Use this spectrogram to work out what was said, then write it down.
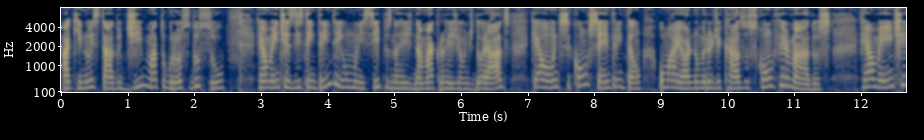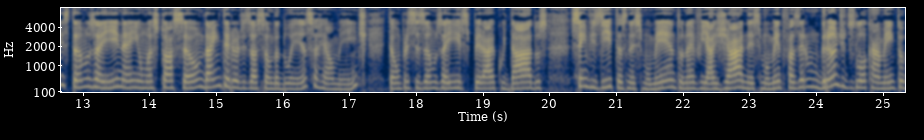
aqui no estado de Mato Grosso do Sul. Realmente existem 31 municípios na, na macro-região de Dourados, que é onde se concentra, então, o maior número de casos confirmados realmente estamos aí né, em uma situação da interiorização da doença, realmente. Então, precisamos aí esperar cuidados, sem visitas nesse momento, né? Viajar nesse momento, fazer um grande deslocamento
